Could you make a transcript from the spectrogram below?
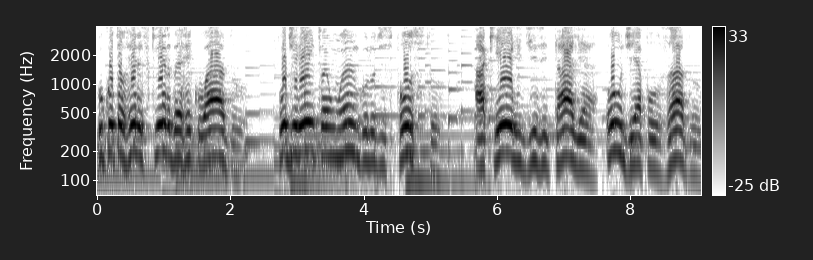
o cotovelo esquerdo é recuado, o direito é um ângulo disposto, aquele diz Itália, onde é pousado,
